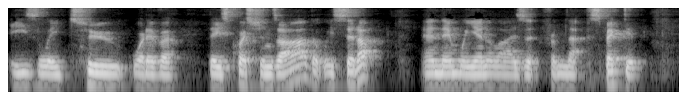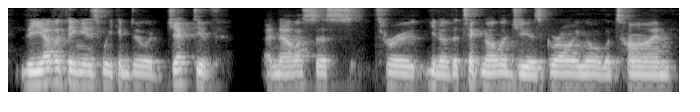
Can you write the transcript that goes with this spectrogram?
easily to whatever these questions are that we set up, and then we analyze it from that perspective. The other thing is we can do objective analysis through, you know, the technology is growing all the time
